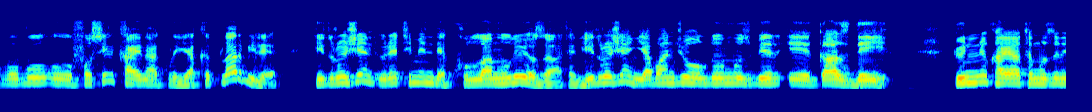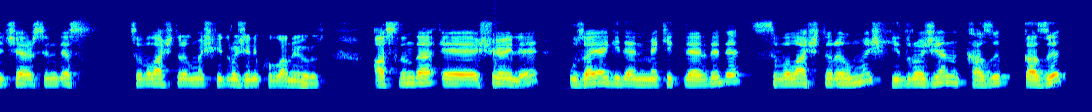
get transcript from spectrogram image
bu, bu fosil kaynaklı yakıtlar bile hidrojen üretiminde kullanılıyor zaten. Hidrojen yabancı olduğumuz bir e, gaz değil. Günlük hayatımızın içerisinde sıvılaştırılmış hidrojeni kullanıyoruz. Aslında e, şöyle uzaya giden mekiklerde de sıvılaştırılmış hidrojen gazı, gazı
